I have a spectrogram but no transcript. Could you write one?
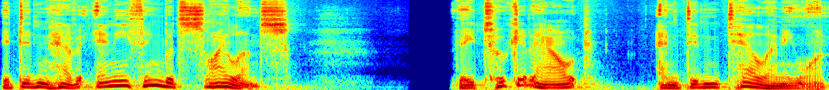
It didn't have anything but silence. They took it out and didn't tell anyone.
